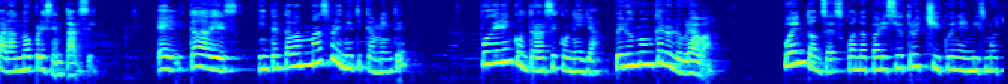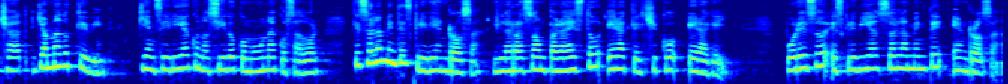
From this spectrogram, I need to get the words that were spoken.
para no presentarse. Él cada vez intentaba más frenéticamente poder encontrarse con ella, pero nunca lo lograba. Fue entonces cuando apareció otro chico en el mismo chat llamado Kevin, quien sería conocido como un acosador que solamente escribía en rosa, y la razón para esto era que el chico era gay. Por eso escribía solamente en rosa.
